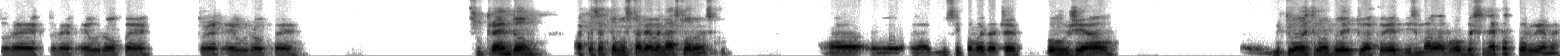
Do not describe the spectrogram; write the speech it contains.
ktoré, ktoré v Európe, ktoré v Európe sú trendom, ako sa k tomu staviame na Slovensku. A, a musím povedať, že bohužiaľ my tú elektromobilitu ako jedni z mala vôbec nepodporujeme.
